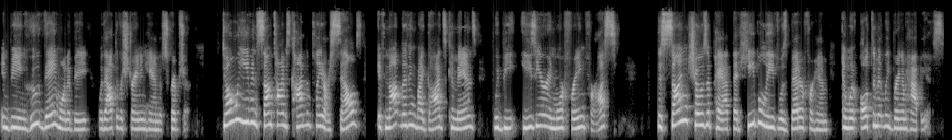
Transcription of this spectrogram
in being who they want to be without the restraining hand of Scripture? Don't we even sometimes contemplate ourselves if not living by God's commands would be easier and more freeing for us? The son chose a path that he believed was better for him and would ultimately bring him happiness.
